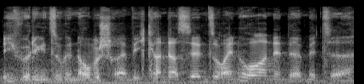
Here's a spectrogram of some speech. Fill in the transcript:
Ich würde ihn so genau beschreiben, wie ich kann. Das irgend so ein Horn in der Mitte.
